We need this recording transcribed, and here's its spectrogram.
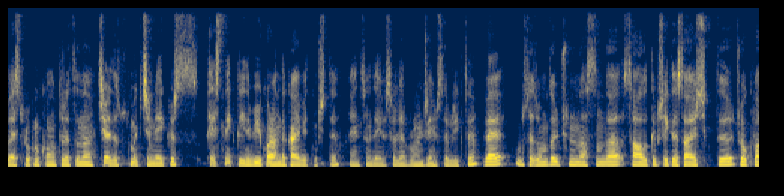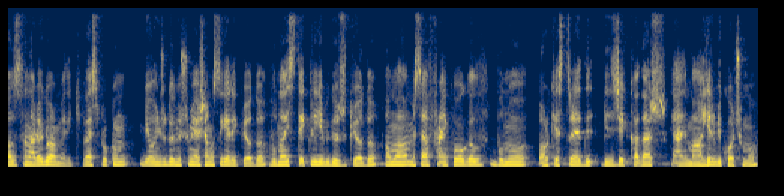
Westbrook'un kontratını içeride tutmak için Lakers esnekliğini büyük oranda kaybetmişti. Anthony Davis ve LeBron James'le birlikte. Ve bu sezonda üçünün aslında sağlıklı bir şekilde sahaya çıktığı çok fazla senaryo görmedik. Westbrook'un bir oyuncu dönüşümü yaşaması gerekiyordu. Buna istekli gibi gözüküyordu. Ama mesela Frank Vogel bunu orkestra edebilecek kadar yani mahir bir koç mu?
